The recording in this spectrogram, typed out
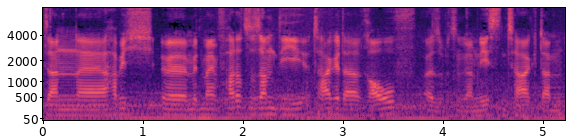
Dann äh, habe ich äh, mit meinem Vater zusammen die Tage darauf, also beziehungsweise am nächsten Tag, dann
